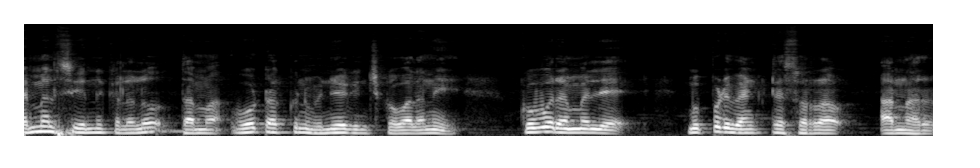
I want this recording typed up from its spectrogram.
ఎమ్మెల్సీ ఎన్నికలలో తమ ఓటు హక్కును వినియోగించుకోవాలని కొవ్వూరు ఎమ్మెల్యే ముప్పిడి వెంకటేశ్వరరావు అన్నారు.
